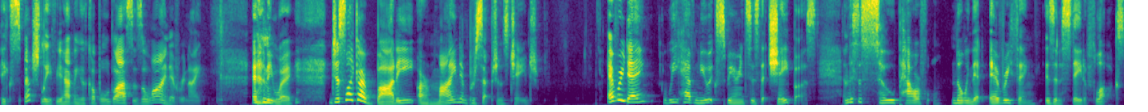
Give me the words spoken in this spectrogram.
especially if you're having a couple of glasses of wine every night. Anyway, just like our body, our mind and perceptions change. Every day, we have new experiences that shape us. And this is so powerful, knowing that everything is in a state of flux.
